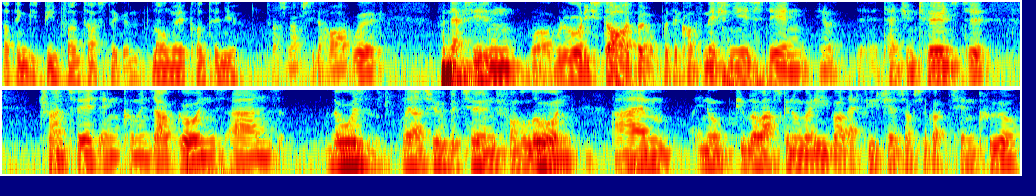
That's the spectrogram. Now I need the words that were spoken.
I think he's been fantastic and long way to continue. That's obviously the hard work for next season. Well, we've already started, but with the confirmation he is staying, you know, attention turns to transfers, incomings, outgoings, and those players who've returned from loan. Um, you know, people are asking already about their future. So obviously we've got Tim Krul,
